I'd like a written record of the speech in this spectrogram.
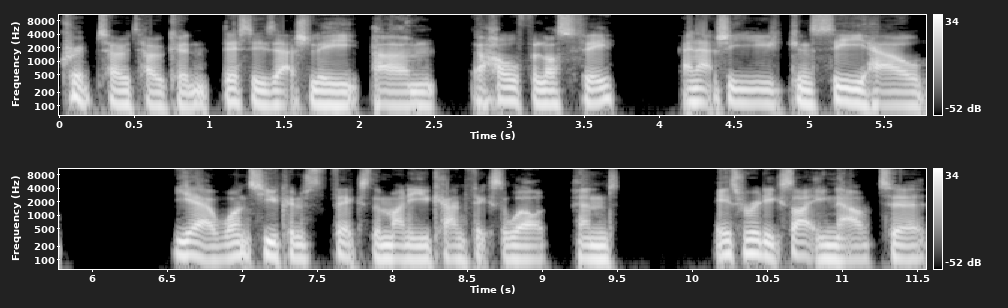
crypto token. This is actually, um, a whole philosophy. And actually you can see how, yeah, once you can fix the money, you can fix the world. And it's really exciting now to,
